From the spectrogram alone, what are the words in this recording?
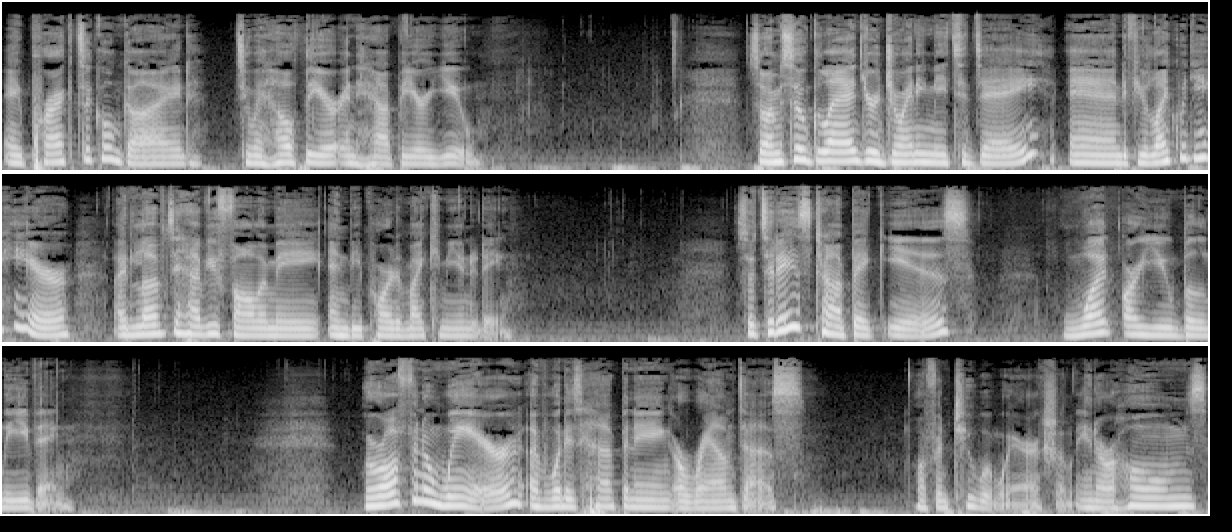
a practical guide to a healthier and happier you. So I'm so glad you're joining me today. And if you like what you hear, I'd love to have you follow me and be part of my community. So today's topic is What are you believing? We're often aware of what is happening around us, often too aware, actually, in our homes,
